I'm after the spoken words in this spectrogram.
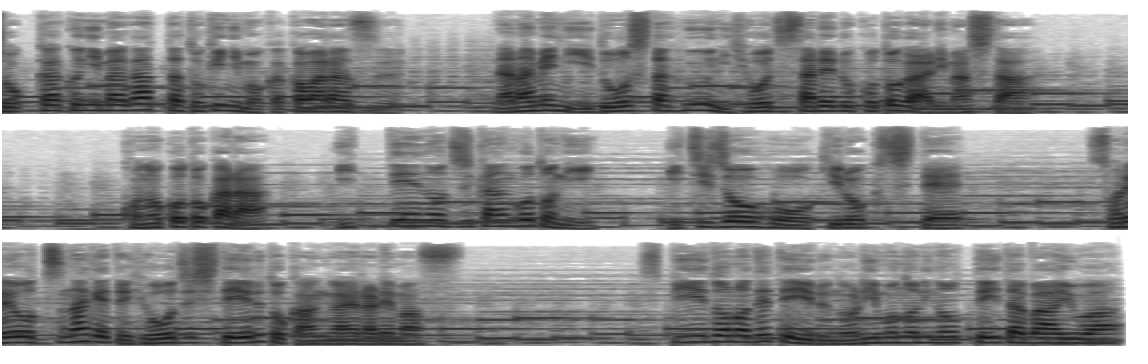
直角に曲がった時にもかかわらず斜めに移動した風に表示されることがありました。このことから一定の時間ごとに位置情報を記録してそれをつなげて表示していると考えられます。スピードの出ている乗り物に乗っていた場合は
